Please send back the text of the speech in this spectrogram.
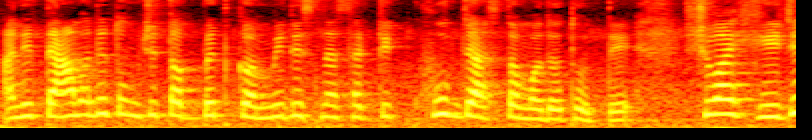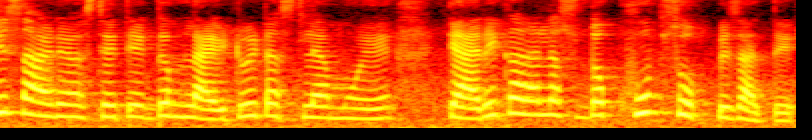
आणि त्यामध्ये तुमची तब्येत कमी दिसण्यासाठी खूप जास्त मदत होते. शिवाय ही जी साडी असते ती एकदम लाइट वेट असल्यामुळे कॅरी करायला सुद्धा खूप सोपी जाते.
